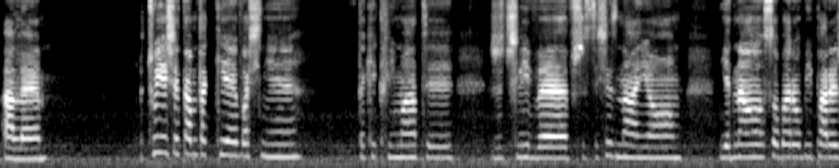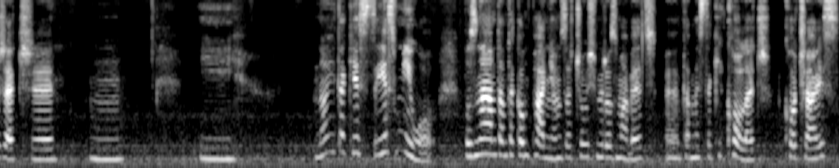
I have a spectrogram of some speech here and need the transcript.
ale czuję się tam takie właśnie takie klimaty życzliwe, wszyscy się znają, jedna osoba robi parę rzeczy mm, i no i tak jest, jest miło. Poznałam tam taką panią, zaczęłyśmy rozmawiać. E, Tam jest taki college, Cochise,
